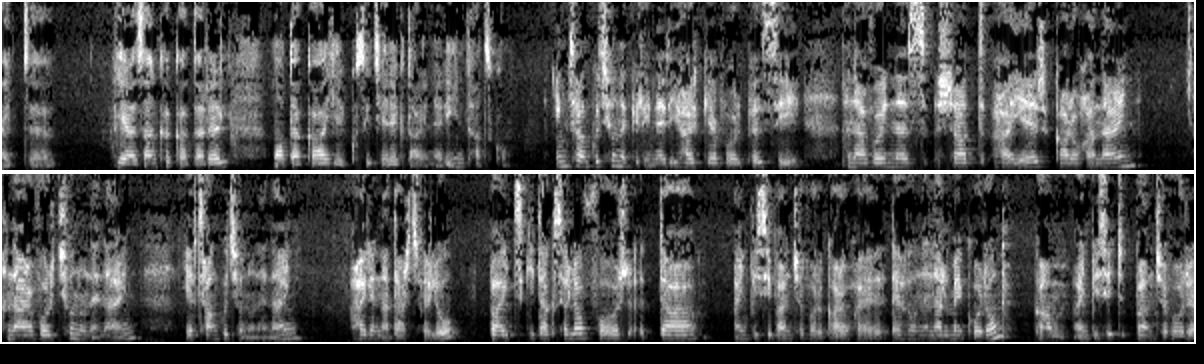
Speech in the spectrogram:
այդ երազանքը կատարել մոտակա 2-ից 3 տարիների ընթացքում։ Իմ ցանկությունը կլիներ իհարկե, որպեսզի հնարավորինս շատ հայեր կարողանային հնարավորություն ունենային եւ ցանկություն ունենային հայրենադարձվելու բայց գիտակցելով, որ դա այնպիսի բան չէ, որը կարող է տեղի ունենալ մեկ օրում, կամ այնպիսի բան չէ, որը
